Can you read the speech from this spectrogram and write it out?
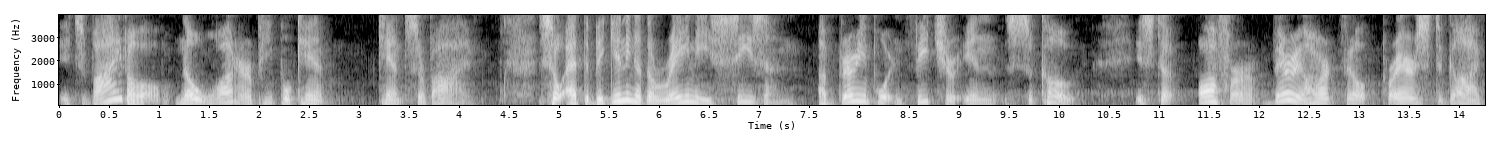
it's vital. No water, people can't, can't survive. So at the beginning of the rainy season, a very important feature in Sukkot is to offer very heartfelt prayers to God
